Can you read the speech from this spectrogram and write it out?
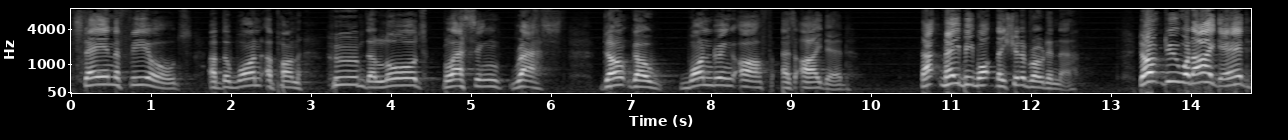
Stay in the fields of the one upon whom the Lord's blessing rests. Don't go wandering off as I did. That may be what they should have wrote in there. Don't do what I did.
